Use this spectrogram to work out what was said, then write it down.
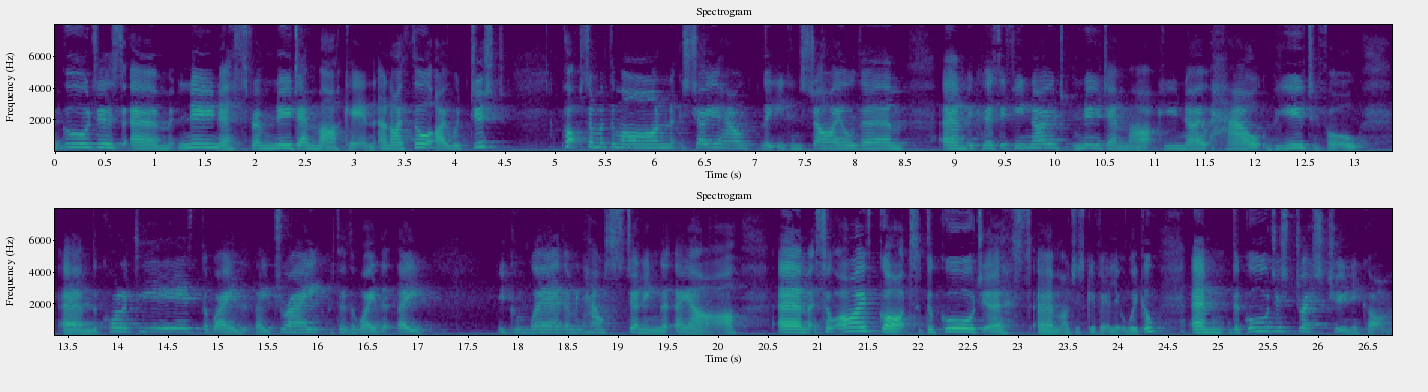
gorgeous um, newness from Nu Denmark in. And I thought I would just pop some of them on, show you how that you can style them. Um, because if you know Nu Denmark, you know how beautiful um, the quality is, the way that they drape, the, the way that they you can wear them and how stunning that they are. Um, so I've got the gorgeous, um, I'll just give it a little wiggle, um, the gorgeous dress tunic on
